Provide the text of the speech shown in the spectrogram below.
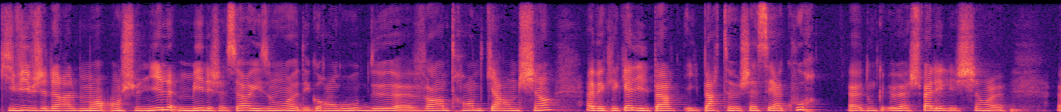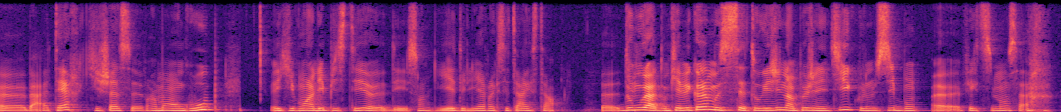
qui vivent généralement en chenil, mais les chasseurs, ils ont des grands groupes de 20, 30, 40 chiens avec lesquels ils partent, ils partent chasser à court, donc eux à cheval et les chiens bah, à terre qui chassent vraiment en groupe et qui vont aller pister des sangliers, des lièvres, etc. etc. donc voilà, donc il y avait quand même aussi cette origine un peu génétique où je me suis dit, bon, effectivement, ça,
